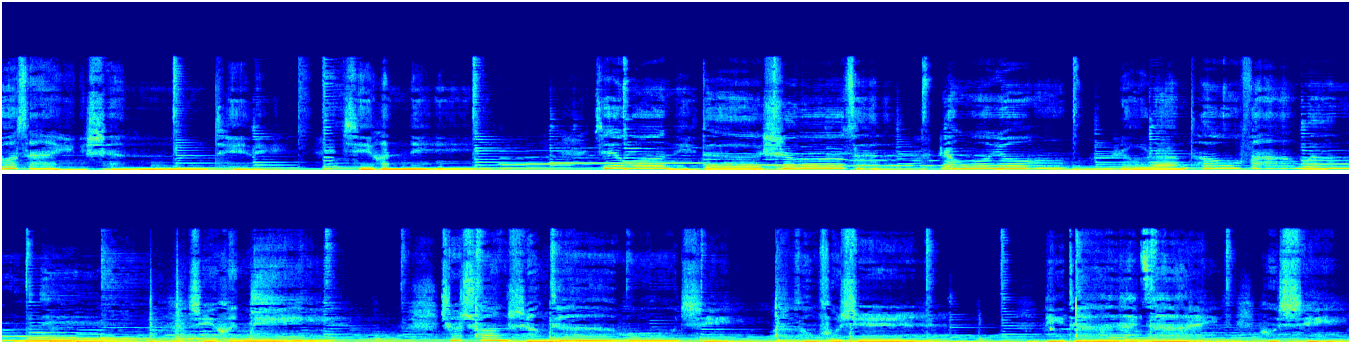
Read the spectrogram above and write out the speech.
躲在你身体里，喜欢你借我你的梳子，让我用柔软头发吻你。喜欢你这床上的雾气，仿佛是你的爱在呼吸。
